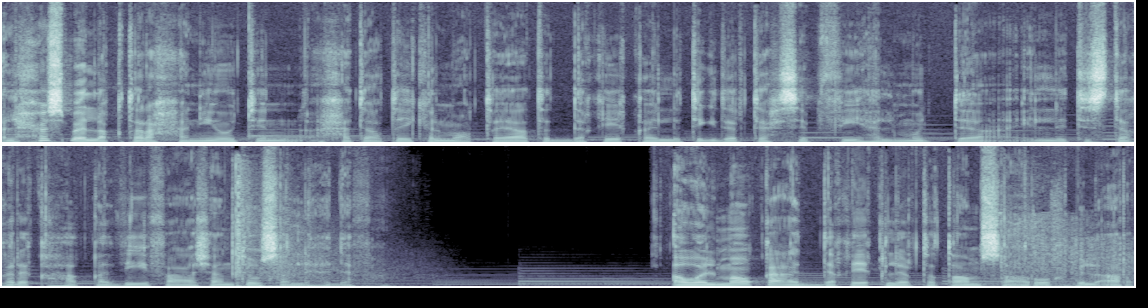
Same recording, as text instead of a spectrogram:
الحسبة اللي اقترحها نيوتن حتعطيك المعطيات الدقيقة اللي تقدر تحسب فيها المدة اللي تستغرقها قذيفة عشان توصل لهدفها. أو الموقع الدقيق لارتطام صاروخ بالأرض.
